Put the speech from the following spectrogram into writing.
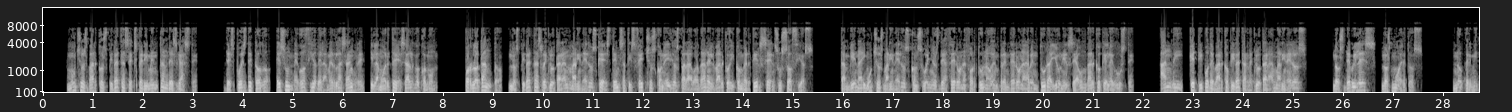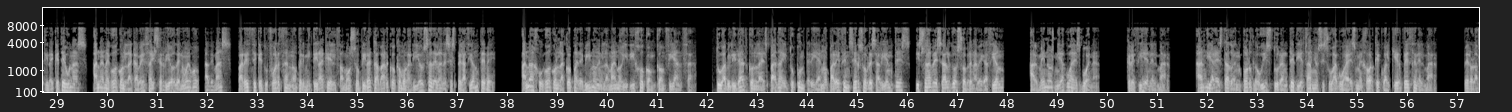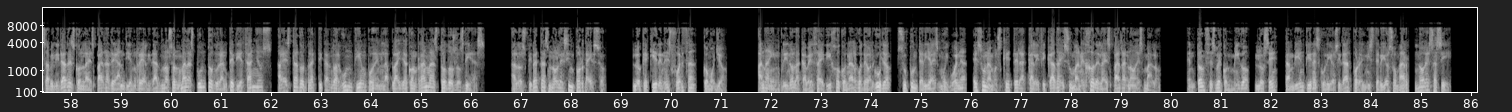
Muchos barcos piratas experimentan desgaste. Después de todo, es un negocio de lamer la sangre, y la muerte es algo común. Por lo tanto, los piratas reclutarán marineros que estén satisfechos con ellos para abordar el barco y convertirse en sus socios. También hay muchos marineros con sueños de hacer una fortuna o emprender una aventura y unirse a un barco que le guste. Andy, ¿qué tipo de barco pirata reclutará marineros? Los débiles, los muertos. No permitiré que te unas, Ana negó con la cabeza y se rió de nuevo, además, parece que tu fuerza no permitirá que el famoso pirata barco como la diosa de la desesperación te ve. Ana jugó con la copa de vino en la mano y dijo con confianza. Tu habilidad con la espada y tu puntería no parecen ser sobresalientes, ¿y sabes algo sobre navegación? Al menos mi agua es buena. Crecí en el mar. Andy ha estado en Port Louis durante 10 años y su agua es mejor que cualquier pez en el mar. Pero las habilidades con la espada de Andy en realidad no son malas. Punto durante 10 años, ha estado practicando algún tiempo en la playa con ramas todos los días. A los piratas no les importa eso. Lo que quieren es fuerza, como yo. Ana inclinó la cabeza y dijo con algo de orgullo, su puntería es muy buena, es una mosquetera calificada y su manejo de la espada no es malo. Entonces ve conmigo, lo sé, también tienes curiosidad por el misterioso mar, ¿no es así?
